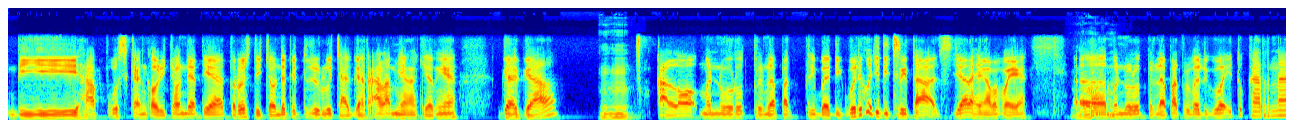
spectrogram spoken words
dihapuskan kalau dicondet ya terus dicondet itu dulu cagar alam yang akhirnya gagal Mm-mm. kalau menurut pendapat pribadi gue ini kok jadi cerita sejarah ya nggak apa-apa ya Eh, apa-apa. menurut pendapat pribadi gue itu karena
